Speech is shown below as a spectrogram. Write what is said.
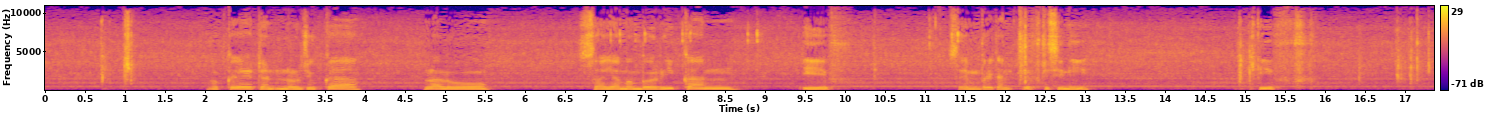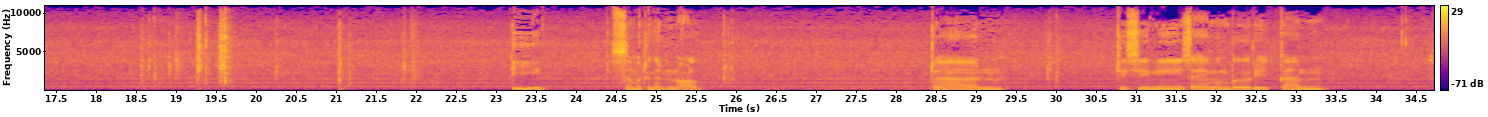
Oke dan 0 juga. Lalu saya memberikan if. Saya memberikan if di sini. If. I sama dengan 0 dan di sini saya memberikan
